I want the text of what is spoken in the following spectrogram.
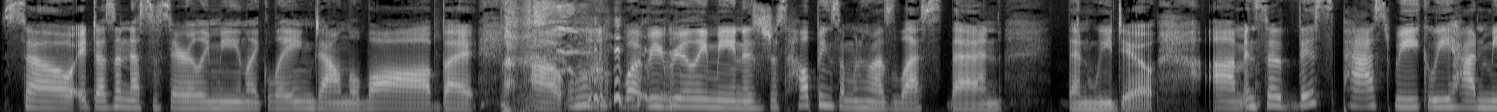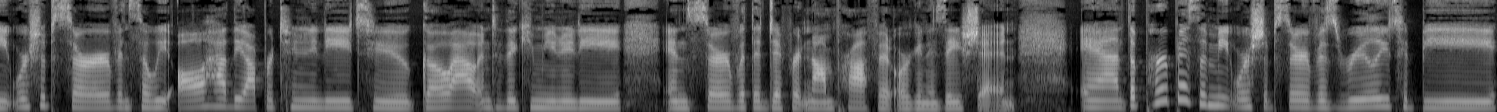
So, it doesn't necessarily mean like laying down the law, but uh, what we really mean is just helping someone who has less than than we do. Um, and so this past week we had Meet Worship Serve. And so we all had the opportunity to go out into the community and serve with a different nonprofit organization. And the purpose of Meet Worship Serve is really to be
